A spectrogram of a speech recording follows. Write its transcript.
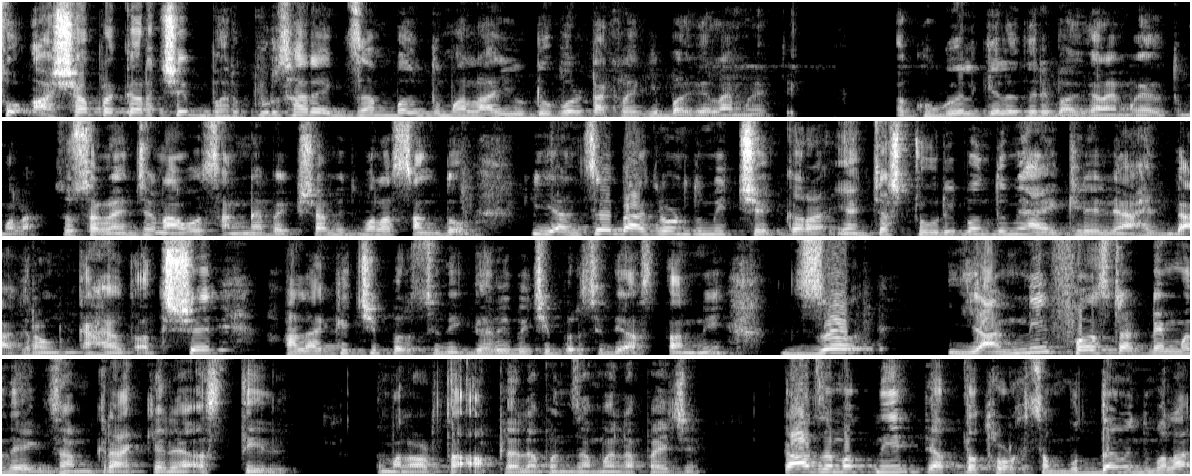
सो अशा प्रकारचे भरपूर सारे एक्झाम्पल तुम्हाला यूट्यूबवर टाकलं की बघायला मिळतील. गुगल केलं तरी बघायला मिळेल तुम्हाला. सो सगळ्यांच्या नावं सांगण्यापेक्षा मी तुम्हाला सांगतो की यांचं बॅकग्राऊंड तुम्ही चेक करा. यांच्या स्टोरी पण तुम्ही ऐकलेल्या आहेत. बॅकग्राऊंड काय होतं? अतिशय हालाकीची परिस्थिती गरिबीची परिस्थिती असताना जर यांनी फर्स्ट अटेम्प्टमध्ये एक्झाम क्रॅक केल्या असतील तर मला वाटतं आपल्याला पण जमायला पाहिजे. का जमत नाही? त्यातला थोडासा मुद्दा मी तुम्हाला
